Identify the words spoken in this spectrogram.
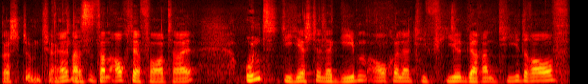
Das stimmt, ja. Ja, klar. das ist dann auch der Vorteil. Und die Hersteller geben auch relativ viel Garantie drauf.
